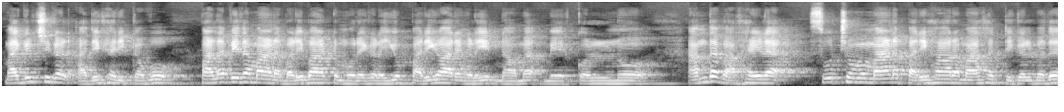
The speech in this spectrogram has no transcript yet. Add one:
மகிழ்ச்சிகள் அதிகரிக்கவும் பலவிதமான வழிபாட்டு முறைகளையும் பரிகாரங்களையும் நாம் மேற்கொள்ளணும். அந்த வகையில் சூட்சமமான பரிகாரமாக திகழ்வது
